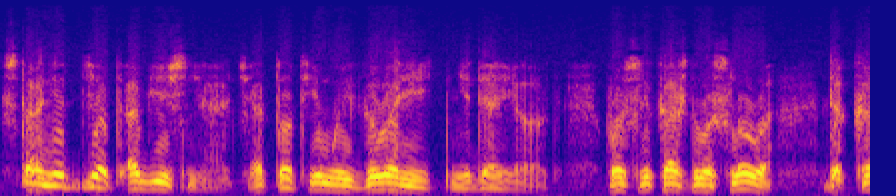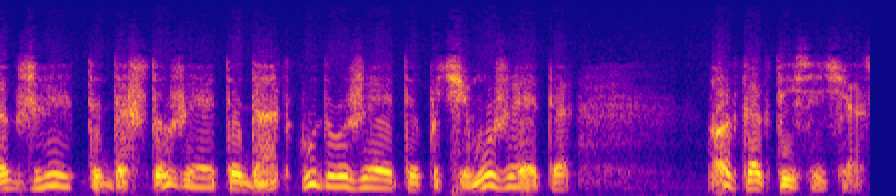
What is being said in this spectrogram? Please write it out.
станет дед объяснять, а тот ему и говорить не дает. После каждого слова «Да как же это? Да что же это? Да откуда же это? Почему же это?» Вот как ты сейчас.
